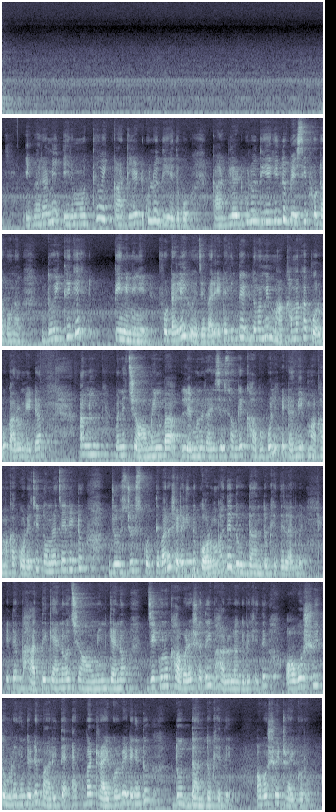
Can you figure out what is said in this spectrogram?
এবার আমি এর মধ্যে ওই কাটলেটগুলো দিয়ে দেবো। কাটলেটগুলো দিয়ে কিন্তু বেশি ফোটাবো না। দুই থেকে তিন মিনিট ফোটালেই হয়ে যাবে। আর এটা কিন্তু একদম আমি মাখা মাখা করব, কারণ এটা আমি মানে চাউমিন বা লেমন রাইসের সঙ্গে খাব বলে এটা আমি মাখা মাখা করেছি। তোমরা চাইলে একটু জুস জুস করতে পারো, সেটা কিন্তু গরম ভাতে দুর্দান্ত খেতে লাগবে। এটা ভাতে কেন, চাউমিন কেন, যে কোনো খাবারের সাথেই ভালো লাগবে খেতে। অবশ্যই তোমরা কিন্তু এটা বাড়িতে একবার ট্রাই করবে, এটা কিন্তু দুর্দান্ত খেতে। অবশ্যই ট্রাই করো।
